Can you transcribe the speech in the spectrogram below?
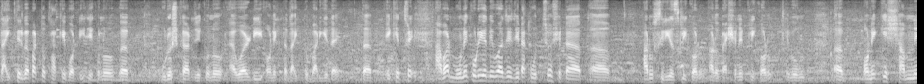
দায়িত্বের ব্যাপার তো থাকে বটেই যে কোনো পুরস্কার যে কোনো অ্যাওয়ার্ডই অনেকটা দায়িত্ব বাড়িয়ে দেয়। তা এক্ষেত্রে আবার মনে করিয়ে দেওয়া যে যেটা করছ সেটা আরও সিরিয়াসলি করো আরও প্যাশনেটলি করো এবং অনেকের সামনে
